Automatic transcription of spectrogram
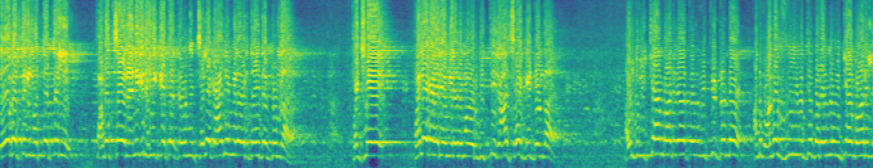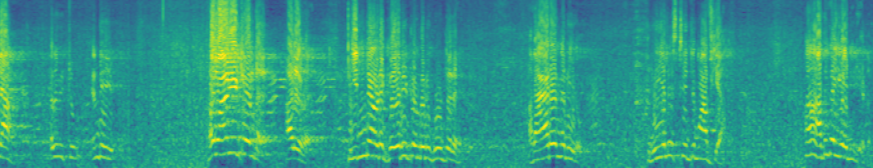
ലോകത്തിന് മൊത്തത്തിൽ പടച്ചവൻ അനുഗ്രഹിക്കത്തക്കവണ്ണം ചില കാര്യങ്ങൾ അവർ ചെയ്തിട്ടുണ്ട്. പക്ഷേ പല കാര്യങ്ങളിലും അവർ വിറ്റ് കാശാക്കിയിട്ടുണ്ട്. അവർക്ക് വിൽക്കാൻ പാടില്ലാത്തത് വിറ്റിട്ടുണ്ട്. അത് മകസ് നിയമത്തിൽ പറയുന്നത് വിൽക്കാൻ പാടില്ല. അത് വിറ്റു. എന്ത് ചെയ്യും? അത് വാങ്ങിയിട്ടുണ്ട് ആളുകൾ. പിന്നെ അവിടെ കയറിയിട്ടുണ്ട് ഒരു കൂട്ടര്. അതാരെന്നറിയോ? റിയൽ എസ്റ്റേറ്റ് മാഫിയ ആ അത് കൈകാര്യം ചെയ്യണം.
